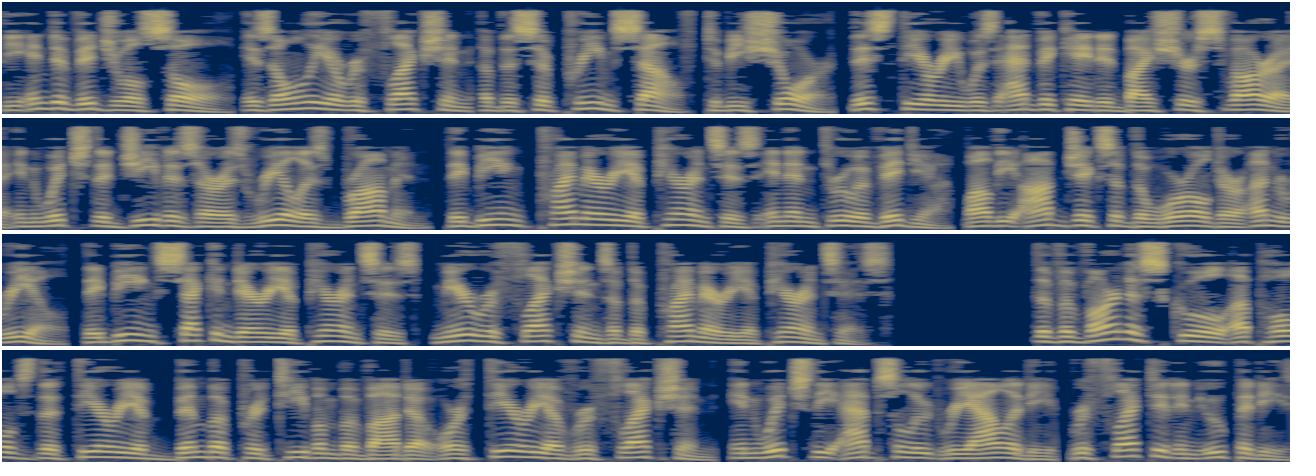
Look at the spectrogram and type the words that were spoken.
the individual soul is only a reflection of the Supreme Self to be sure, this theory was advocated by Suresvara in which the jivas are as real as Brahman, they being primary appearances in and through avidya, while the objects of the world are unreal, they being secondary appearances, mere reflections of the primary appearances. The Vivarana school upholds the theory of bimba pratibimbavada or theory of reflection, in which the absolute reality, reflected in upadhis,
